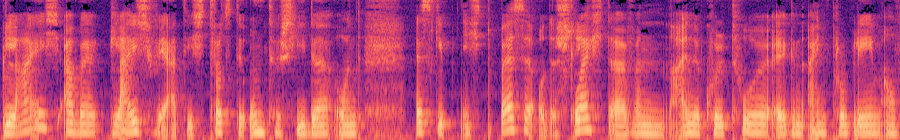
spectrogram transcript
gleich, aber gleichwertig, trotz der Unterschiede. Und es gibt nicht besser oder schlechter, wenn eine Kultur irgendein Problem auf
